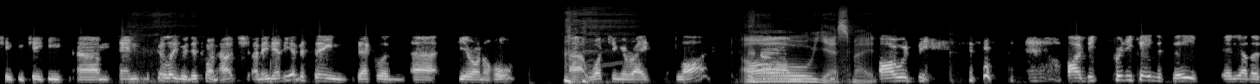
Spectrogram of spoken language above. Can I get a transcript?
Cheeky, cheeky. Um, and to leave with this one, Hutch. I mean, have you ever seen Declan uh, steer on a horse, uh, watching a race live? oh, yes, mate. I would be, I'd be pretty keen to see if any other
